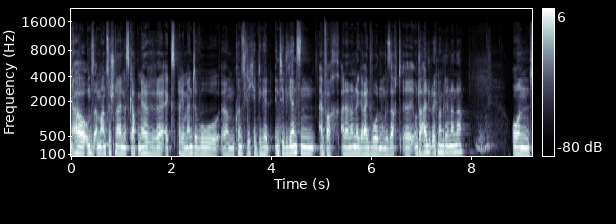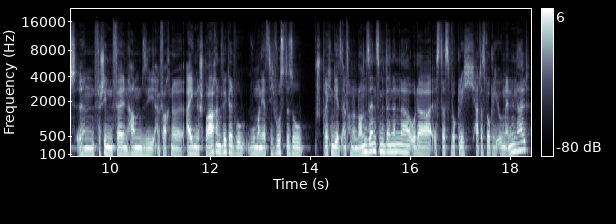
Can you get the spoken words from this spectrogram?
Ja, um es einmal anzuschneiden, es gab mehrere Experimente, wo ähm, künstliche Intelligenzen einfach aneinandergereiht wurden und gesagt, äh, unterhaltet euch mal miteinander. Und in verschiedenen Fällen haben sie einfach eine eigene Sprache entwickelt, wo, wo man jetzt nicht wusste, so sprechen die jetzt einfach nur Nonsens miteinander oder ist das wirklich, hat das wirklich irgendeinen Inhalt?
